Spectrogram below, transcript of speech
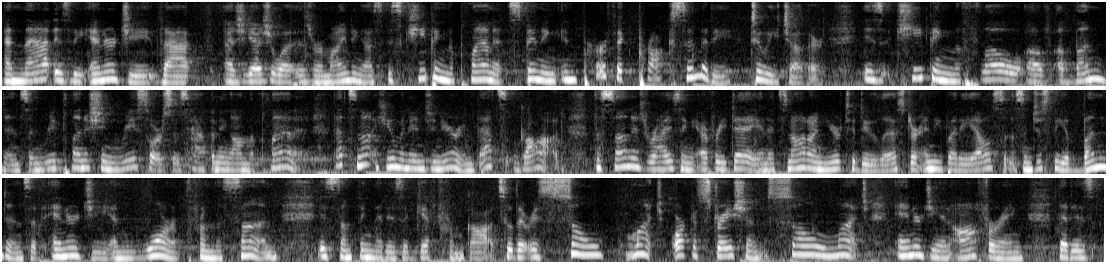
And that is the energy that as Yeshua is reminding us, is keeping the planet spinning in perfect proximity to each other, is keeping the flow of abundance and replenishing resources happening on the planet. That's not human engineering, that's God. The sun is rising every day, and it's not on your to do list or anybody else's. And just the abundance of energy and warmth from the sun is something that is a gift from God. So there is so much orchestration, so much energy and offering that is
